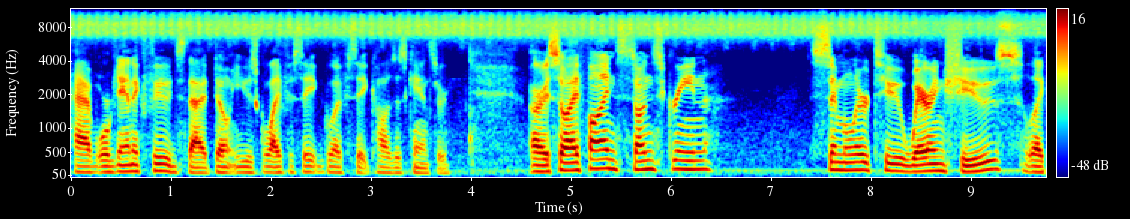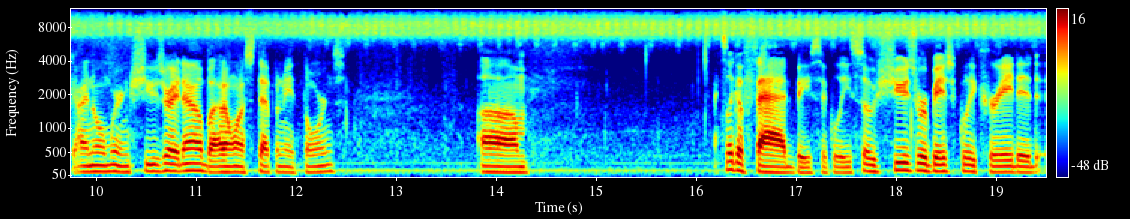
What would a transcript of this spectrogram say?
have organic foods that don't use glyphosate. Glyphosate causes cancer. All right, so I find sunscreen similar to wearing shoes. Like I know I'm wearing shoes right now, but I don't want to step on any thorns. Um, it's like a fad basically. So shoes were basically created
